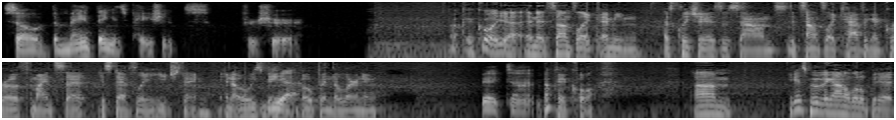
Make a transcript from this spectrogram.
So the main thing is patience for sure. Okay, cool. Yeah, and it sounds like I mean, as cliche as this sounds, it sounds like having a growth mindset is definitely a huge thing, and always being yeah. open to learning. Big time. Okay, cool. Um, I guess moving on a little bit,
